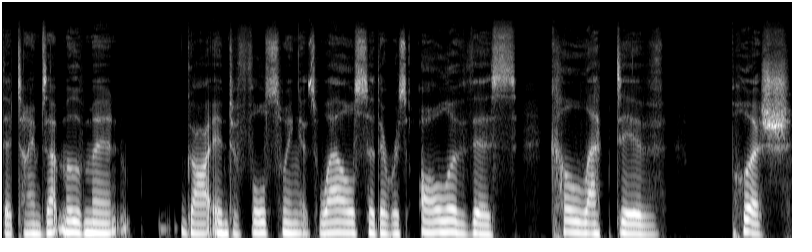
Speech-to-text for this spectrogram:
The Time's Up movement got into full swing as well. So there was all of this collective push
